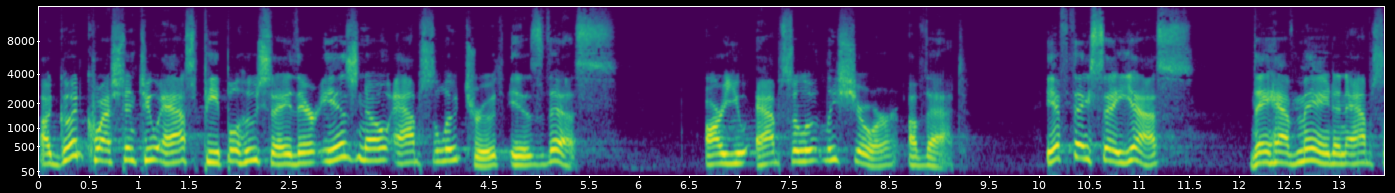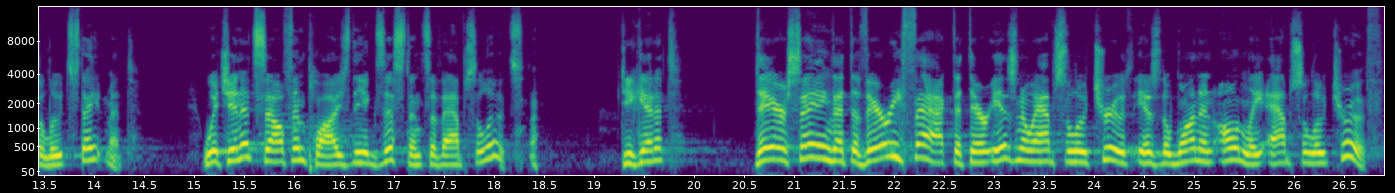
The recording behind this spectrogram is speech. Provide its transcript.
A good question to ask people who say there is no absolute truth is this Are you absolutely sure of that? If they say yes, they have made an absolute statement which in itself implies the existence of absolutes. Do you get it? They are saying that the very fact that there is no absolute truth is the one and only absolute truth.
